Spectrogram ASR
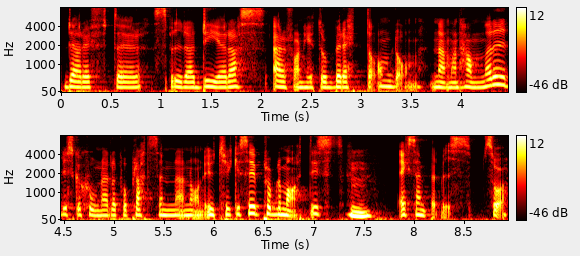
därefter sprida deras erfarenheter och berätta om dem när man hamnar i diskussioner eller på platsen när någon uttrycker sig problematiskt. Mm. Exempelvis. Så.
